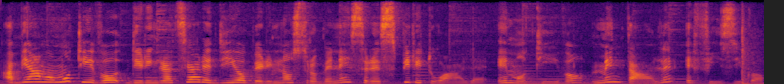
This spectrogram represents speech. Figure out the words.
abbiamo motivo di ringraziare Dio per il nostro benessere spirituale, emotivo, mentale e fisico.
